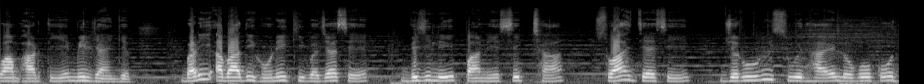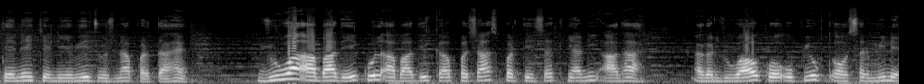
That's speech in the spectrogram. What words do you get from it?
वहाँ भारतीय मिल जाएँगे। बड़ी आबादी होने की वजह से बिजली, पानी, शिक्षा, स्वास्थ्य जैसी ज़रूरी सुविधाएँ लोगों को देने के लिए भी जूझना पड़ता है। युवा आबादी कुल आबादी का 50 प्रतिशत यानी आधा है। अगर युवाओं को उपयुक्त अवसर मिले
